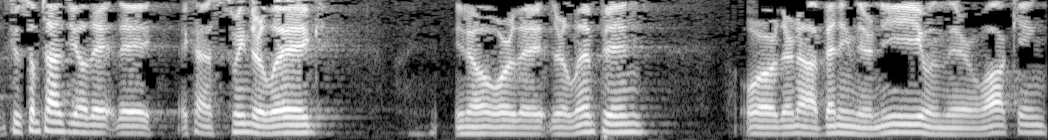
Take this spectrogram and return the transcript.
because sometimes you know they they they kind of swing their leg, you know, or they they're limping, or they're not bending their knee when they're walking.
